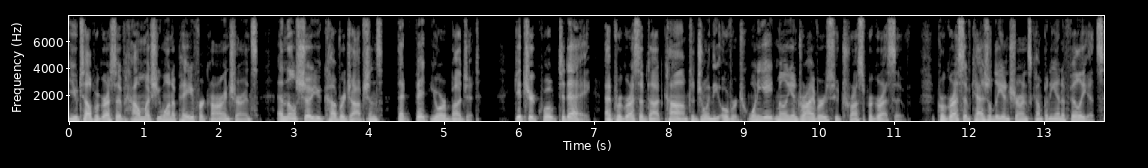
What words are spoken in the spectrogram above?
You tell Progressive how much you want to pay for car insurance, and they'll show you coverage options that fit your budget. Get your quote today at progressive.com to join the over 28 million drivers who trust Progressive. Progressive Casualty Insurance Company and Affiliates.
